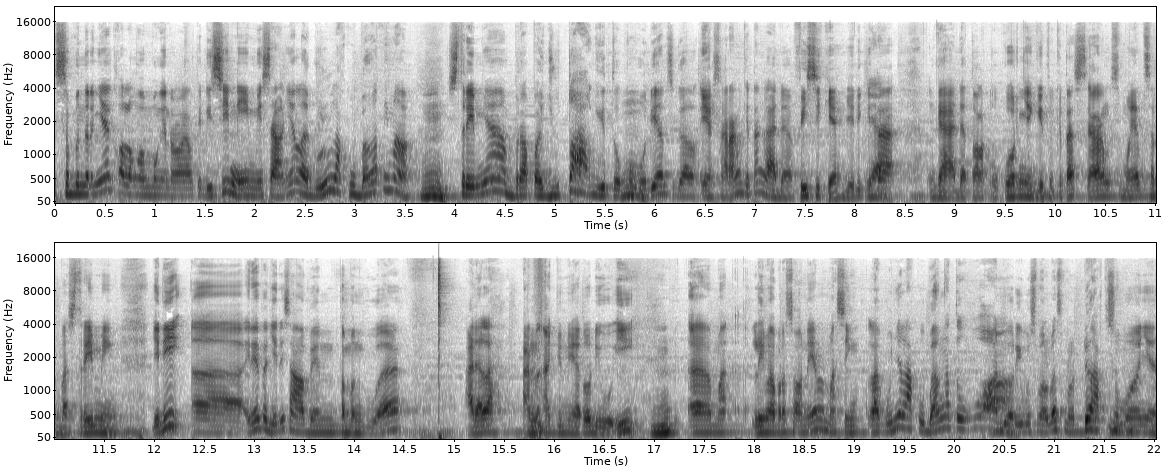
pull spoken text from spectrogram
sebenarnya kalau ngomongin royalti di sini, misalnya lagu lu laku banget nih mal, Hmm. streamnya berapa juta gitu, kemudian segala, ya sekarang kita nggak ada fisik ya, jadi kita nggak ada tolak ukurnya gitu, kita sekarang semuanya serba streaming. Jadi eh, ini terjadi sama band temen gua adalah anak junior di UI eh, ma- lima personil masing lagunya laku banget tuh. Wah 2019 meledak semuanya.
